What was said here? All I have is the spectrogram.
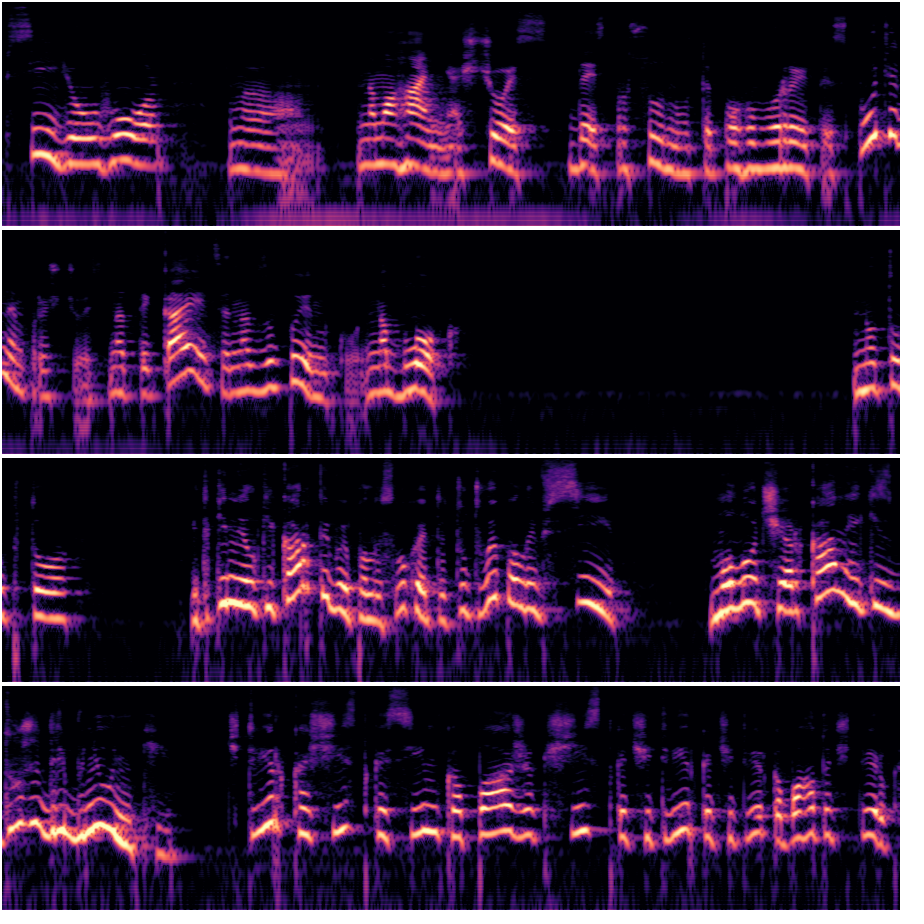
Всі його е, намагання щось десь просунути, поговорити з Путіним про щось, натикається на зупинку, на блок. Ну, тобто, і такі мілкі карти випали. Слухайте, тут випали всі молодші аркани, якісь дуже дрібнюнькі. Четвірка, шістка, сімка, пажик, шістка, четвірка, четвірка, багато четвірок.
